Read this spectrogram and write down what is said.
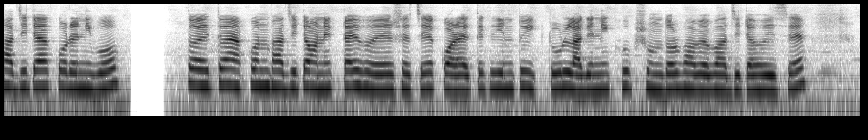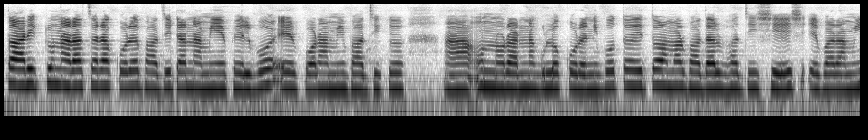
ভাজিটা করে নিব। তো এই তো এখন ভাজিটা অনেকটাই হয়ে এসেছে। কড়াইতে কিন্তু একটু লাগেনি, খুব সুন্দরভাবে ভাজিটা হয়েছে। তো আর একটু নাড়াচাড়া করে ভাজিটা নামিয়ে ফেলব। এরপর আমি ভাজিকে অন্য রান্নাগুলো করে নিব। তো এই তো আমার ভাদাল ভাজি শেষ। এবার আমি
